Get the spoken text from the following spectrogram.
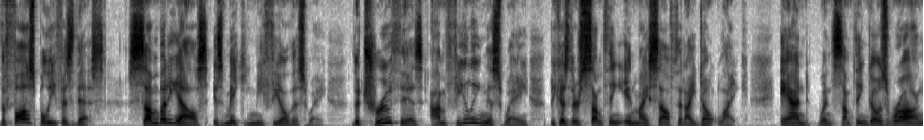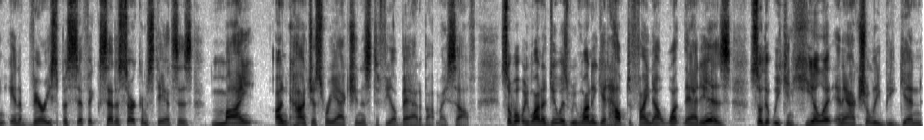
the false belief is this somebody else is making me feel this way The truth is, I'm feeling this way because there's something in myself that I don't like. And when something goes wrong in a very specific set of circumstances, my unconscious reaction is to feel bad about myself. So, what we want to do is we want to get help to find out what that is so that we can heal it and actually begin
